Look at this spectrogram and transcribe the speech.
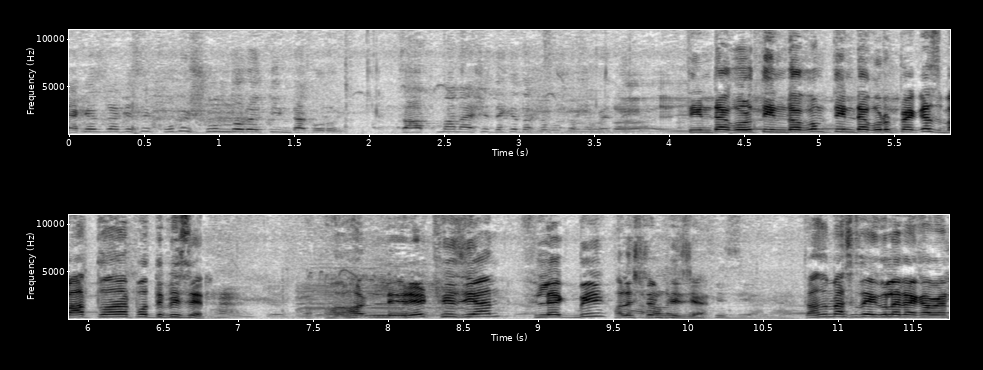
প্যাকেজ রেখেছি। খুবই সুন্দর এই তিনটা গরুই। জাতমান এসে দেখে দেখো। ভাই। তিনটা গরু তিন রকম তিনটা গরু প্যাকেজ বাহাত্তর হাজার প্রতি পিসের। Red Friesian flag B Holstein Friesian তাহলে আজকে এগুলো দেখাবেন।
